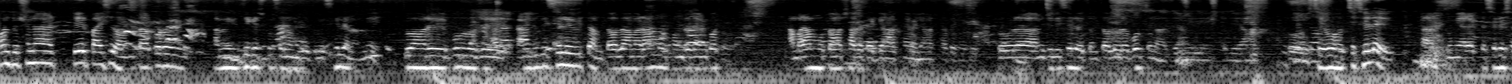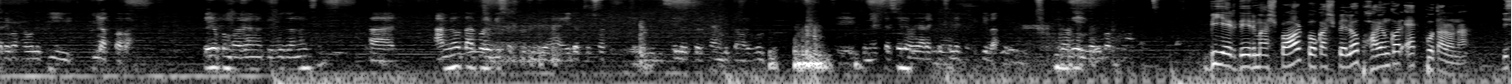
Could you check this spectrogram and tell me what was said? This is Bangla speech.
কণ্ঠ শোনা টের পাইছিলাম তারপরেও আমি জিজ্ঞেস করছিলাম যে, তুমি ছেলে না মেয়ে? তো আমার বলল যে, আমি যদি ছেলে হইতাম, তাহলে আমার আম্মুর ফোন থেকে আমি কথা আমার আম্মু তো আমার সাথে থাকে, আমার ফ্যামিলি আমার সাথে থাকে। তো ওরা, আমি যদি ছেলে হইতাম, তাহলে ওরা বলতো না যে, আমি যে আমার, তো সেও হচ্ছে ছেলে। আর তুমি আর একটা ছেলের সাথে কথা বলে কি কি লাভ পাবা? এরকম ভাবে আমাকে বোঝানো হয়েছে। আর আমিও তারপরে বিশ্বাস করছি যে হ্যাঁ এটা তো যদি ছেলে তোর ফ্যামিলি তো আমার বলতো যে, তুমি একটা ছেলে হয়ে আর একটা ছেলের সাথে কি বাদ কীভাবে এইভাবে কথা বিয়ের দেড় মাস পর প্রকাশ পেল ভয়ঙ্কর এক প্রতারণা।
